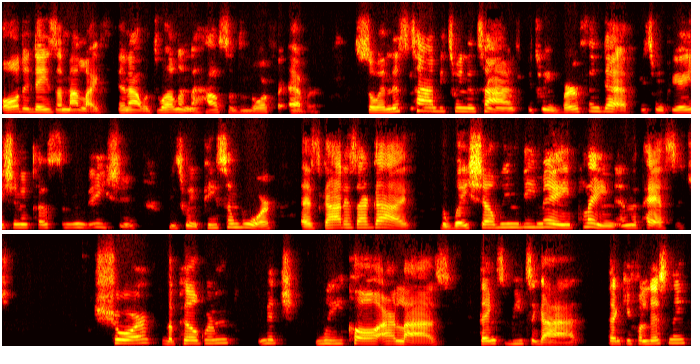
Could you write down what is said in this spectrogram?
all the days of my life, and I will dwell in the house of the Lord forever. So, in this time between the times, between birth and death, between creation and consummation, between peace and war, as God is our guide, the way shall we be made plain in the passage. Sure, the pilgrimage we call our lives. Thanks be to God. Thank you for listening.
